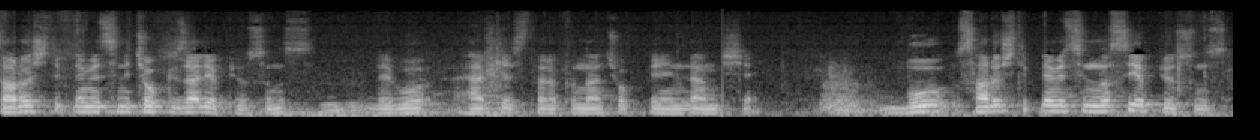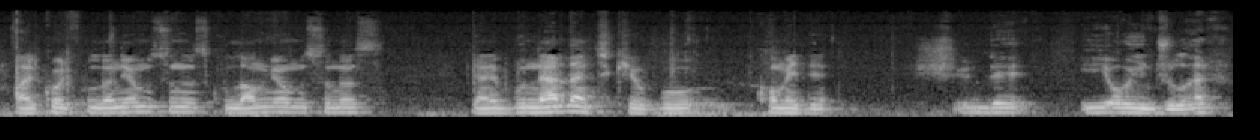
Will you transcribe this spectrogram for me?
Sarhoş tiplemesini çok güzel yapıyorsunuz ve bu herkes tarafından çok beğenilen bir şey. Bu sarhoş tiplemesini nasıl yapıyorsunuz? Alkol kullanıyor musunuz, kullanmıyor musunuz? Yani bu nereden çıkıyor bu komedi? Şimdi iyi oyuncular,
